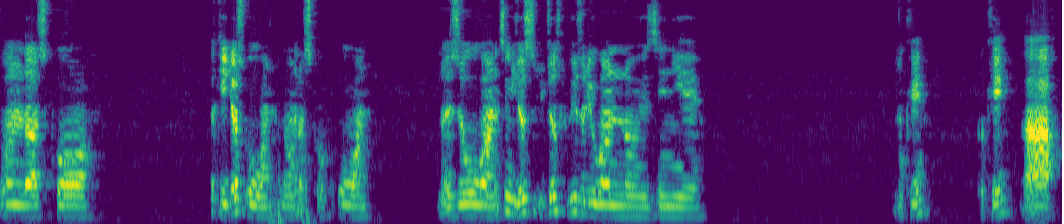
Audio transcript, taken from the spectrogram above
Underscore okay just o1 no underscore o1 noise o1 i think you just you just usually one noise in here. Okay. Okay. Ah.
